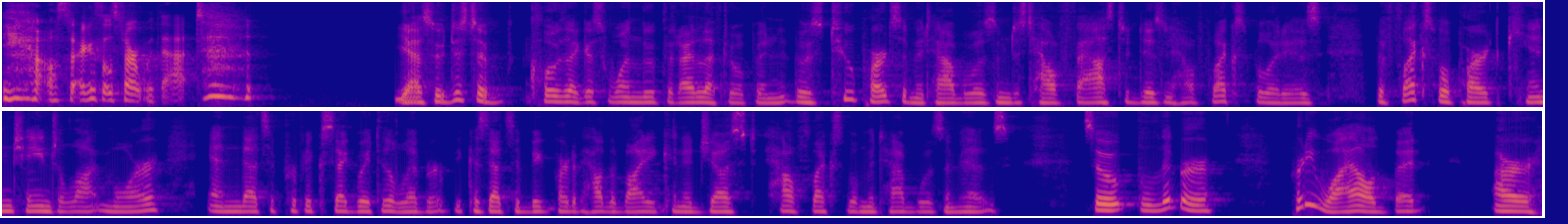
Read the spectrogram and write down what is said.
Yeah, so I guess I'll start with that. Yeah, so just to close, I guess, one loop that I left open, those two parts of metabolism, just how fast it is and how flexible it is, the flexible part can change a lot more. And that's a perfect segue to the liver because that's a big part of how the body can adjust how flexible metabolism is. So the liver, pretty wild, but our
